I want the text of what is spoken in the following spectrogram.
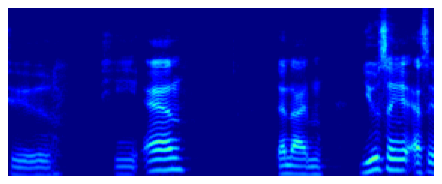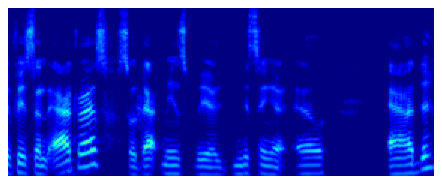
to PN. Then I'm using it as if it's an address. So that means we are missing a L add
